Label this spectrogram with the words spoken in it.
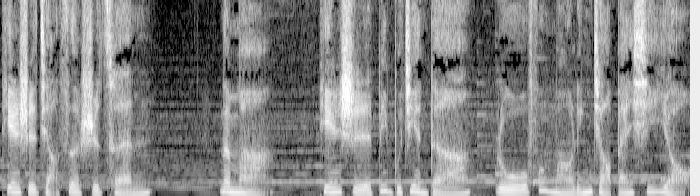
天使角色实存，那么天使并不见得如凤毛麟角般稀有。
